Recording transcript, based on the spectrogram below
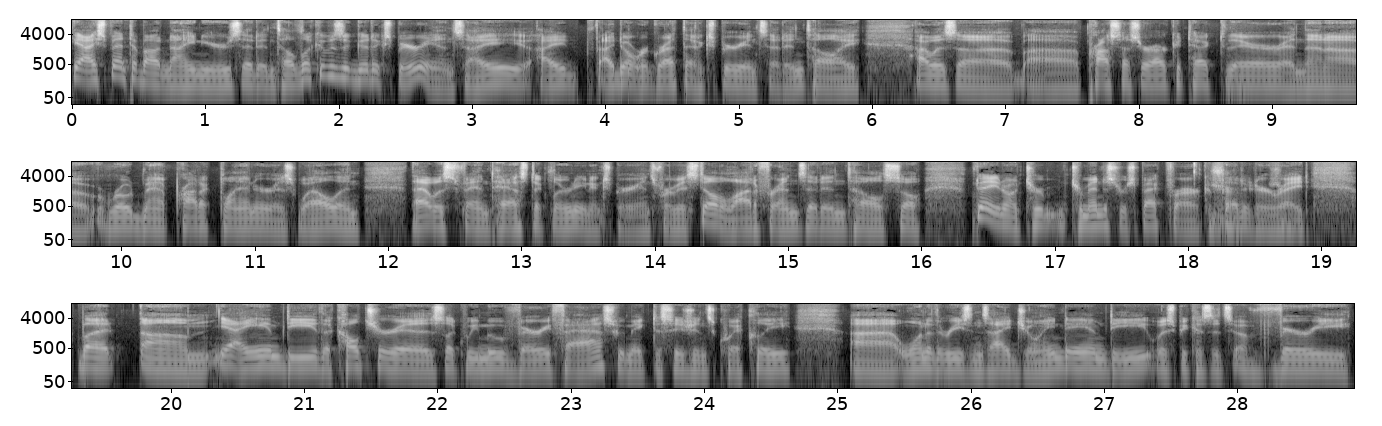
yeah, I spent about nine years at Intel. Look, it was a good experience. I I, I don't regret that experience at Intel. I I was a, a processor architect there and then a roadmap product planner as well, and that was fantastic learning experience for me. I still have a lot of friends at Intel, so you know, ter- tremendous respect for our competitor, sure, sure. right? But um, yeah, AMD, the culture is look, we move very fast, we make decisions quickly. Uh, one of the reasons I joined AMD was because it's a very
